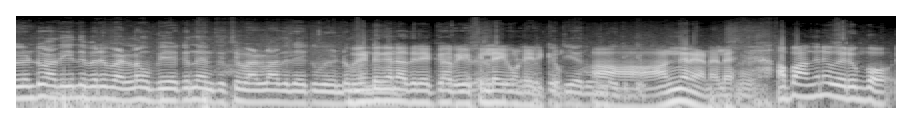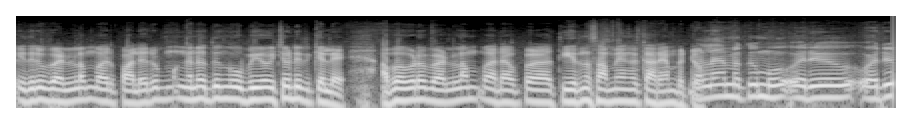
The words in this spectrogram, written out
വീണ്ടും അതിൽ നിന്ന് ഇവർ വെള്ളം ഉപയോഗിക്കുന്ന അനുസരിച്ച് വെള്ളം അതിലേക്ക് വീണ്ടും വീണ്ടും ഇങ്ങനെ അതിലേക്ക് റീഫിൽ ആയിക്കൊണ്ടിരിക്കും അങ്ങനെയാണ് അല്ലേ? അപ്പോൾ അങ്ങനെ വരുമ്പോൾ ഇതിൽ വെള്ളം പലരും ഇങ്ങനെ ഇത് ഉപയോഗിച്ചുകൊണ്ടിരിക്കല്ലേ അപ്പോൾ ഇവിടെ വെള്ളം തീരുന്ന സമയം ഞങ്ങൾക്ക് അറിയാൻ പറ്റും വെള്ളം നമുക്ക് ഒരു ഒരു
